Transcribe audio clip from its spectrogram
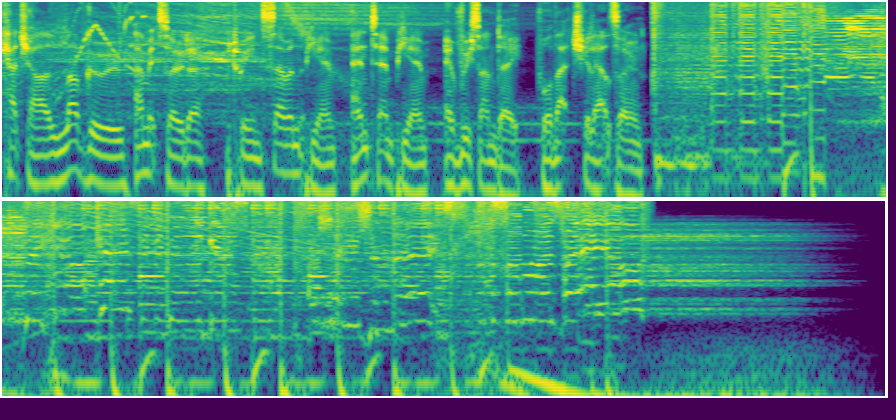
Catch our love guru, Amit Sodha, between 7 pm and 10 pm every Sunday for that chill out zone.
